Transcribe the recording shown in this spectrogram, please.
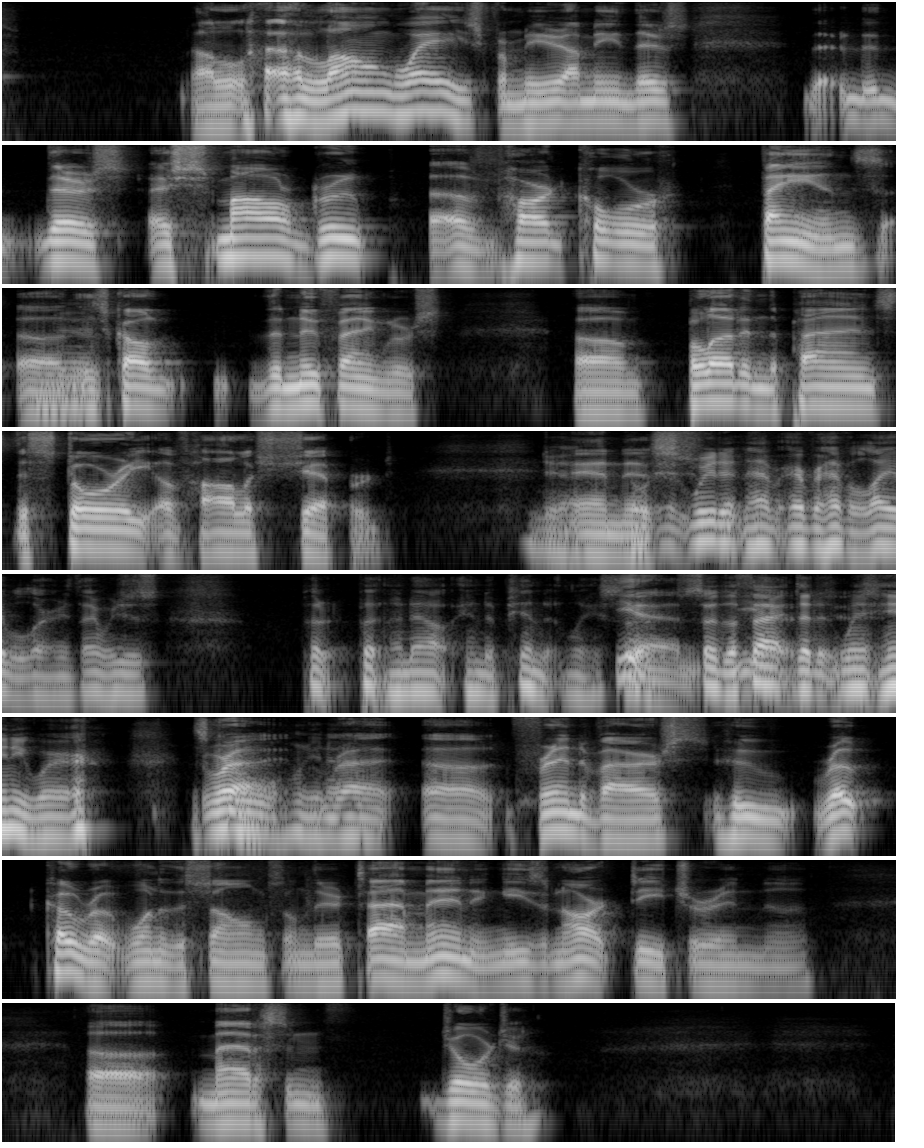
a, a long ways from here. I mean, there's there's a small group of hardcore fans. Uh, Yeah. It's called the Newfanglers. Um, Blood in the Pines: The Story of Hollis Shepherd. Yeah. And it's- we didn't have ever have a label or anything. We just put it, putting it out independently. So, Yeah, So the yeah, fact that it went anywhere is right, cool. You know? right. Uh, friend of ours who wrote co-wrote one of the songs on there, Ty Manning. He's an art teacher in uh, uh, Madison, Georgia,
